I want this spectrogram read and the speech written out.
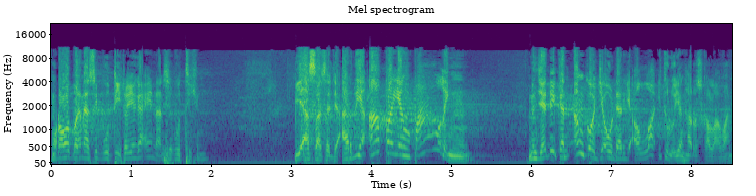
Merawat pakai nasi putih, yang nggak enak nasi putih. Biasa saja. Artinya apa yang paling menjadikan engkau jauh dari Allah itu loh yang harus kau lawan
